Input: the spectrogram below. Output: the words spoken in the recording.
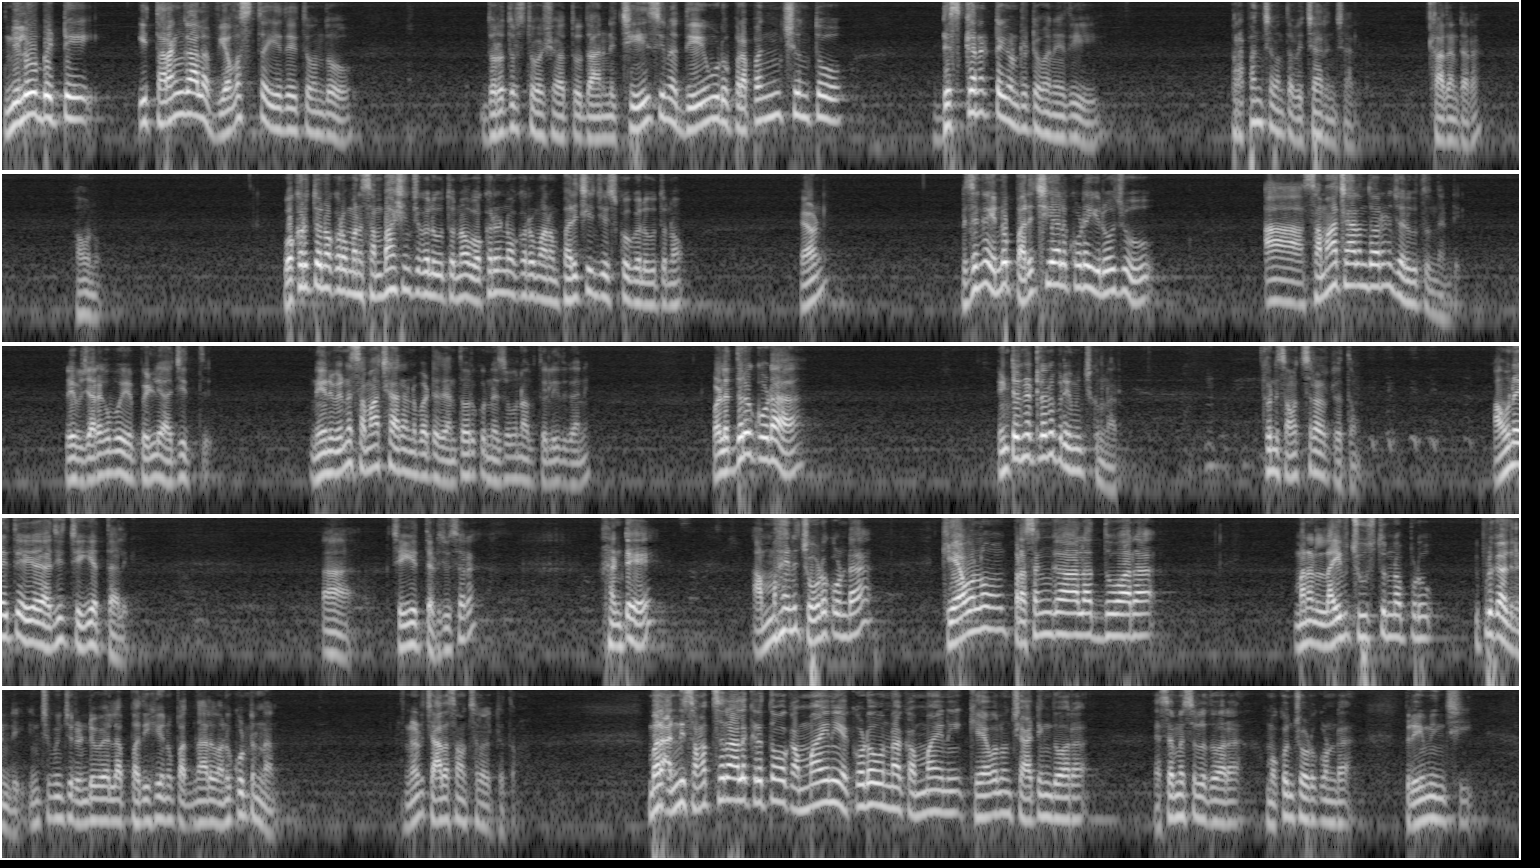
నిలవబెట్టే ఈ తరంగాల వ్యవస్థ ఏదైతే ఉందో దురదృష్టవశాత్తు దానిని చేసిన దేవుడు ప్రపంచంతో డిస్కనెక్ట్ అయి ఉండటం అనేది ప్రపంచం అంతా విచారించాలి. కాదంటారా? అవును. ఒకరితోనొకరు మనం సంభాషించగలుగుతున్నాం ఒకరినొకరు మనం పరిచయం చేసుకోగలుగుతున్నాం. ఏమండి? నిజంగా ఎన్నో పరిచయాలు కూడా ఈరోజు ఆ సమాచారం ద్వారానే జరుగుతుందండి. రేపు జరగబోయే పెళ్ళి అజిత్ నేను విన్న సమాచారాన్ని బట్టి అది ఎంతవరకు నిజమో నాకు తెలియదు కానీ వాళ్ళిద్దరూ కూడా ఇంటర్నెట్లోనే ప్రేమించుకున్నారు కొన్ని సంవత్సరాల క్రితం. అవునైతే అజిత్ చెయ్యెత్తాలి. చేయెత్తాడు చూసారా? అంటే అమ్మాయిని చూడకుండా కేవలం ప్రసంగాల ద్వారా మనం లైవ్ చూస్తున్నప్పుడు ఇప్పుడు కాదులండి ఇంచుమించు రెండు వేల పదిహేను పద్నాలుగు అనుకుంటున్నాను. అన్నాడు చాలా సంవత్సరాల క్రితం. మరి అన్ని సంవత్సరాల క్రితం ఒక అమ్మాయిని ఎక్కడో ఉన్న ఒక అమ్మాయిని కేవలం చాటింగ్ ద్వారా ఎస్ఎంఎస్ల ద్వారా ముఖం చూడకుండా ప్రేమించి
